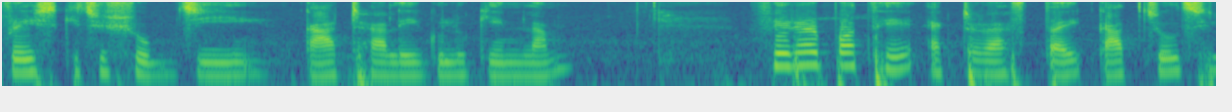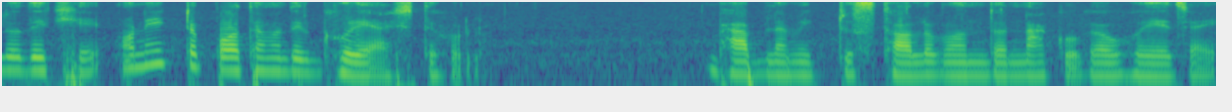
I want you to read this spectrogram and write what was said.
ফ্রেশ কিছু সবজি, কাঁঠাল, এগুলো কিনলাম। ফেরার পথে একটা রাস্তায় কাজ চলছিল দেখে অনেকটা পথ আমাদের ঘুরে আসতে হলো। ভাবলাম একটু স্থলবন্দর নাকুগাঁও হয়ে যায়।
